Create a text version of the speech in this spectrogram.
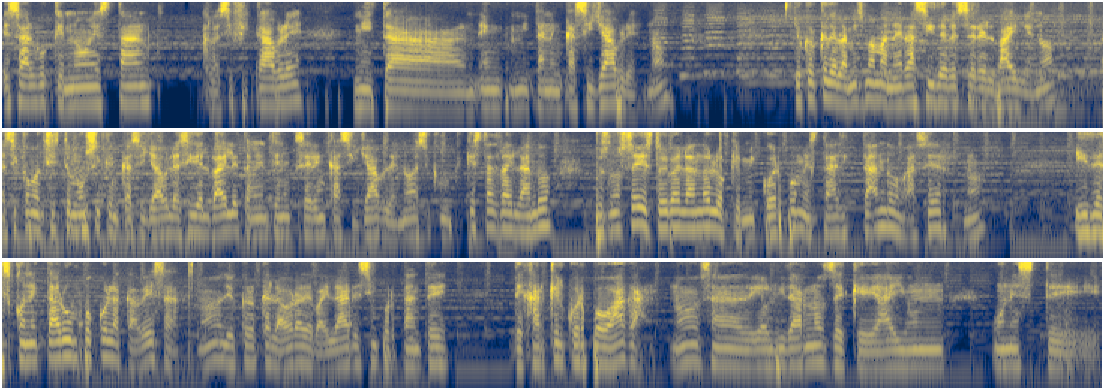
es algo que no es tan clasificable ni tan, ni tan encasillable, ¿no? Yo creo que de la misma manera así debe ser el baile, ¿no? Así como existe música encasillable, así el baile también tiene que ser encasillable, ¿no? Así como, ¿qué estás bailando? Pues no sé, estoy bailando lo que mi cuerpo me está dictando hacer, ¿no? Y desconectar un poco la cabeza, ¿no? Yo creo que a la hora de bailar es importante dejar que el cuerpo haga, ¿no? O sea, de olvidarnos de que hay un, un este,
